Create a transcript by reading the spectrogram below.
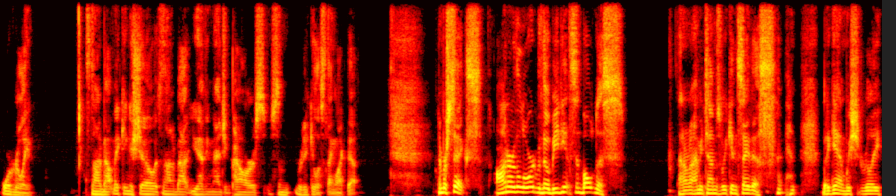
orderly. It's not about making a show. It's not about you having magic powers, some ridiculous thing like that. Number six, honor the Lord with obedience and boldness. I don't know how many times we can say this, but again, we should really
